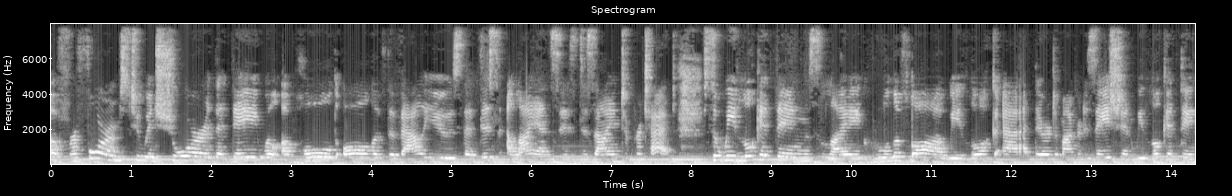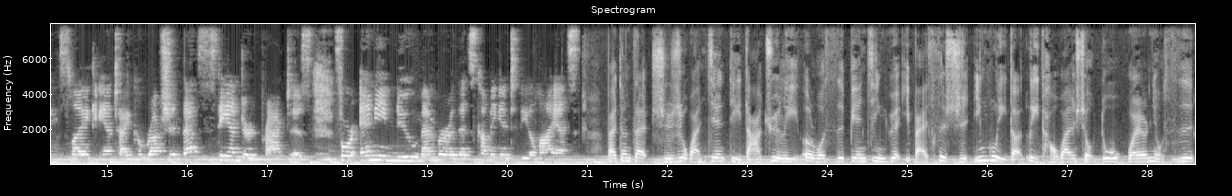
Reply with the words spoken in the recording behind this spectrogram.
of reforms to ensure that they will uphold all of the values that this alliance is designed to protect. So we look at things like rule of law, we look at their democratization, we look at things like anti corruption. That's standard practice for any new member that's coming into the alliance. 拜登在十日晚间抵达距离俄罗斯边境约一百四十英里的立陶宛首都维尔纽斯，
